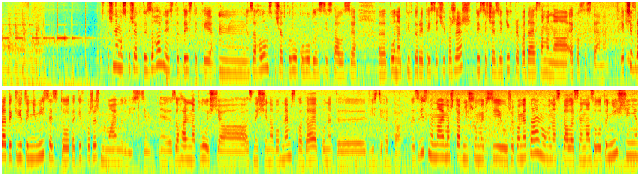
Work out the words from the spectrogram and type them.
Thank you. Розпочнемо спочатку із загальної статистики. Загалом з початку року в області сталося е, понад півтори тисячі пожеж, тисяча з яких припадає саме на екосистеми. Якщо брати квітень місяць, то таких пожеж ми маємо 200. Е, Загальна площа знищена вогнем складає понад е, 200 гектар. Звісно, наймасштабнішу ми всі вже пам'ятаємо. Вона сталася на Золотоніщині.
